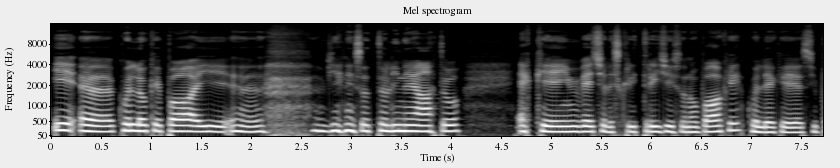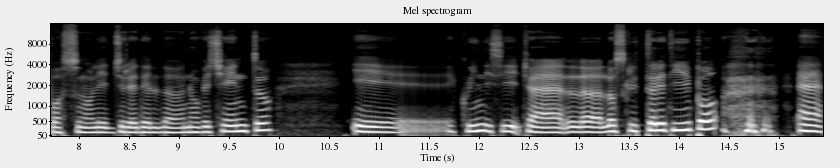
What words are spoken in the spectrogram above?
E uh, quello che poi viene sottolineato è che invece le scrittrici sono poche, quelle che si possono leggere del Novecento e, e quindi sì, cioè l- lo scrittore tipo è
